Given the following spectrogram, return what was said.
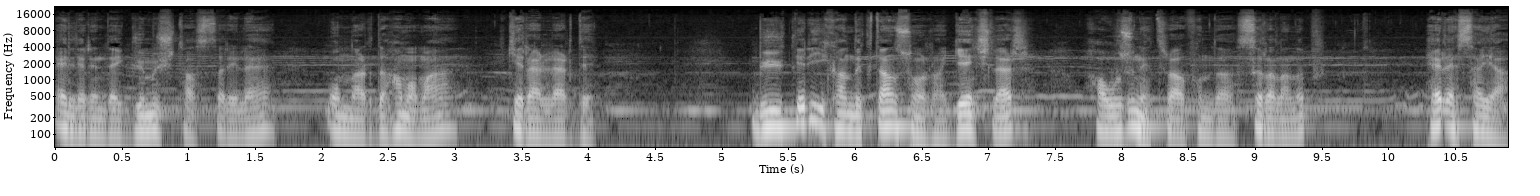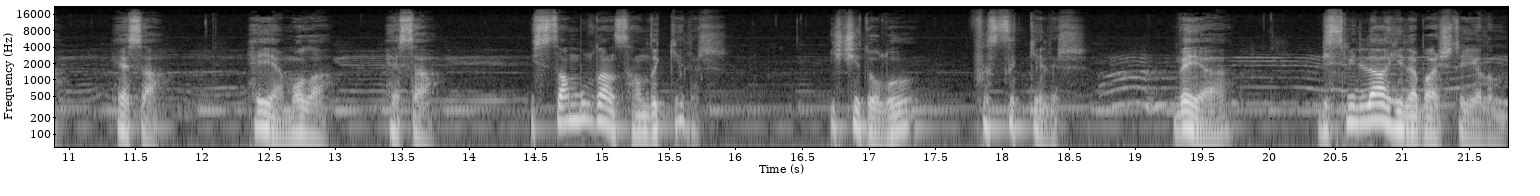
ellerinde gümüş taslar ile onlar da hamama girerlerdi. Büyükleri yıkandıktan sonra gençler havuzun etrafında sıralanıp hele saya, hesa, heye mola, hesa. İstanbul'dan sandık gelir. İçi dolu fıstık gelir. Veya Bismillah ile başlayalım.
